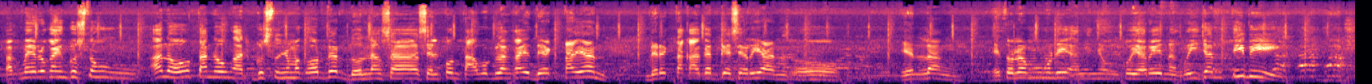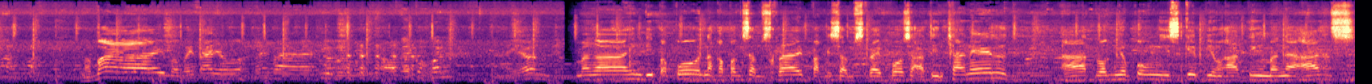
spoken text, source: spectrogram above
pag mayroon kayong gustong, ano, tanong at gusto nyo mag-order, doon lang sa cellphone, tawag lang kayo, direkta yan. Direkta kagad kay Sir Yan. So, yan lang. Ito lang muli ang inyong Kuya Rin ng Region TV. Bye-bye! Bye-bye tayo. Bye-bye. Ayun. Mga hindi pa po nakapag-subscribe, paki-subscribe po sa ating channel at huwag nyo pong skip yung ating mga ads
